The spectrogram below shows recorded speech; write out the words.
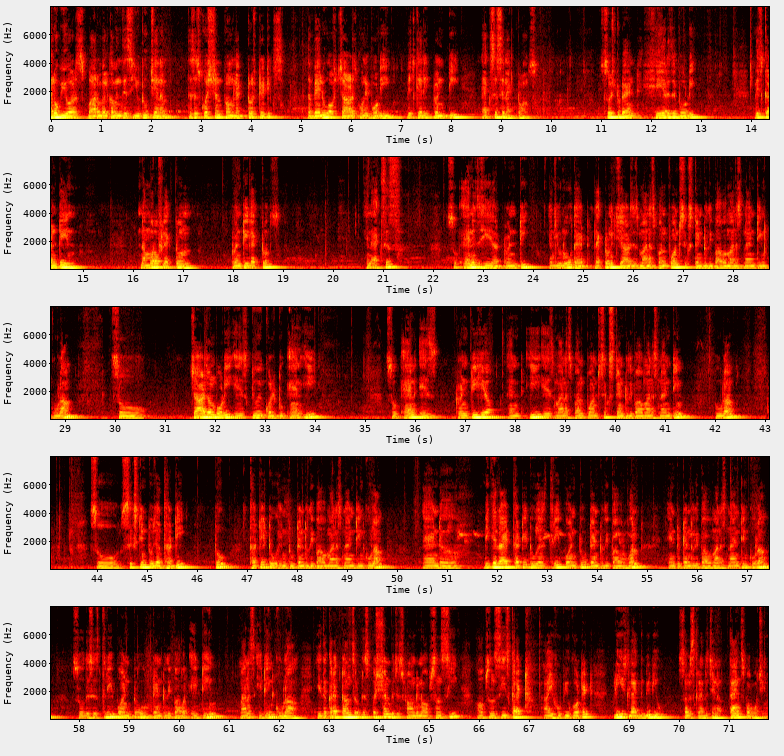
hello viewers warm welcome in this youtube channel. This is question from electrostatics. The value of charge on a body which carry 20 excess electrons. So student here is a body which contain number of electron 20 electrons in excess so n is here 20 and you know that electronic charge is minus 1.6 10 to the power minus 19 coulomb so charge on body is q equal to ne so n is 20 here and e is minus 1.6 10 to the power minus 19 coulomb so 16 to the 30 to 32 into 10 to the power minus 19 coulomb and uh, we can write 32 as 3.2 10 to the power 1 into 10 to the power minus 19 coulomb so this is 3.2 10 to the power 18 minus 18 coulomb is the correct answer of this question which is found in option C. Option C is correct. I hope you got it. Please like the video, subscribe the channel. Thanks for watching.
